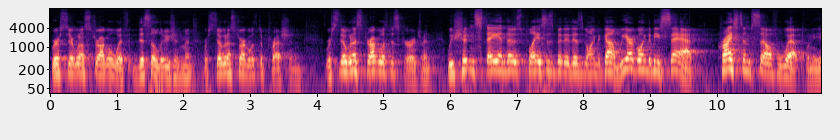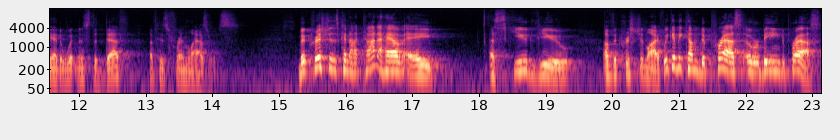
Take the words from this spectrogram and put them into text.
We're still going to struggle with disillusionment. We're still going to struggle with depression. We're still going to struggle with discouragement. We shouldn't stay in those places, but it is going to come. We are going to be sad. Christ himself wept when he had to witness the death of his friend Lazarus. But Christians can kind of have a, a skewed view of the Christian life. We can become depressed over being depressed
